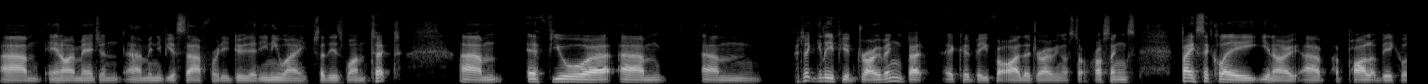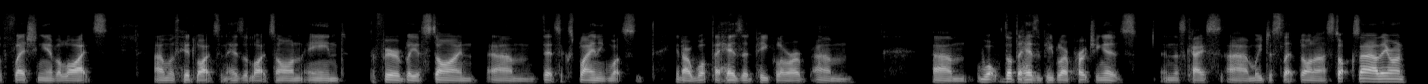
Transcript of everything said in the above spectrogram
Um, and I imagine uh, many of your staff already do that anyway. So there's one ticked. Um, if you're um, um, particularly if you're droving, but it could be for either droving or stock crossings. Basically, you know, a, a pilot vehicle with flashing amber lights, with headlights and hazard lights on, and preferably a sign um, that's explaining what's, you know, what the hazard people are, um, um, what, what the hazard people are approaching is. In this case, um, we just slapped on a stock sign there on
